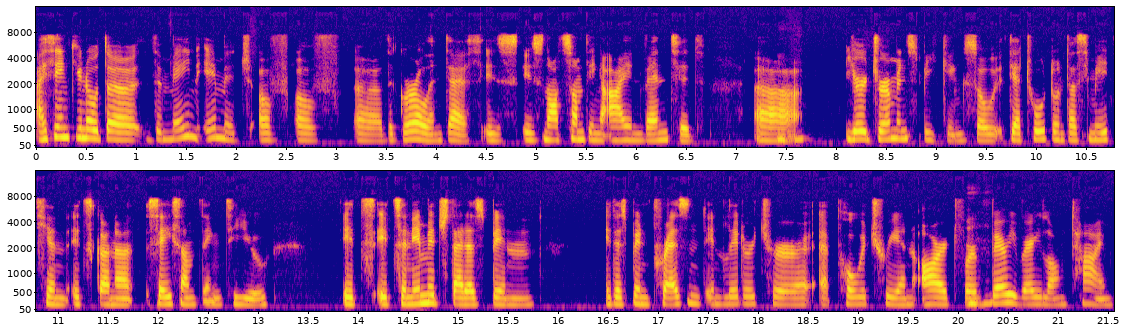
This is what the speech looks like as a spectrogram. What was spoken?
I think you know the the main image of of uh, the girl in death is is not something I invented. Uh, mm-hmm. You're German speaking, so der Tod und das Mädchen, it's gonna say something to you. It's it's an image that has been it has been present in literature, uh, poetry, and art for mm-hmm. a very very long time.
